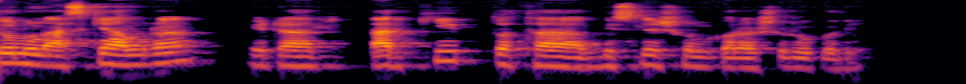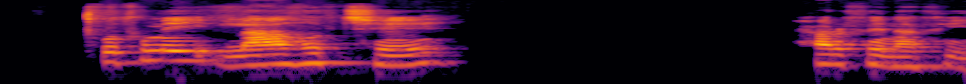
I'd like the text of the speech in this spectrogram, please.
চলুন, আজকে আমরা এটার তারকিব তথা বিশ্লেষণ করা শুরু করি। প্রথমেই, লা হচ্ছে হরফে নাফি।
